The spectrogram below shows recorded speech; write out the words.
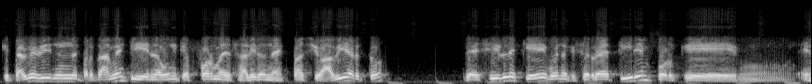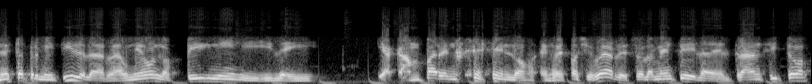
que tal vez vive en un departamento y es la única forma de salir a un espacio abierto, decirles que, bueno, que se retiren porque mm, no está permitida la reunión, los picnics y, acampar en, en los, en los espacios verdes, solamente la del tránsito,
